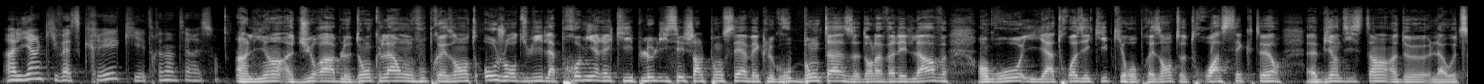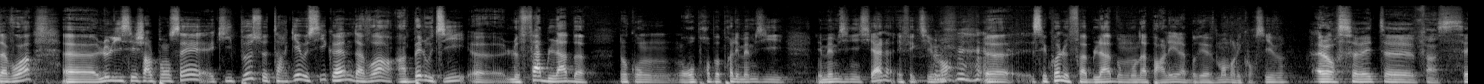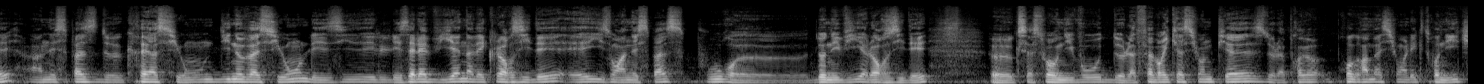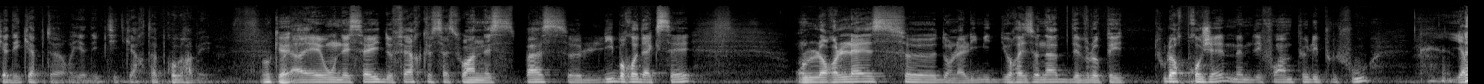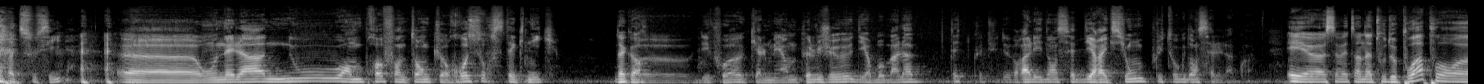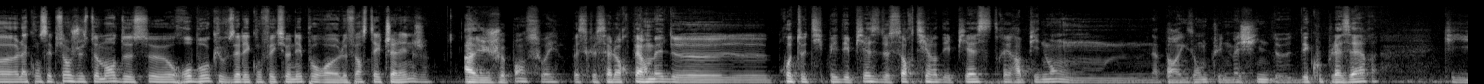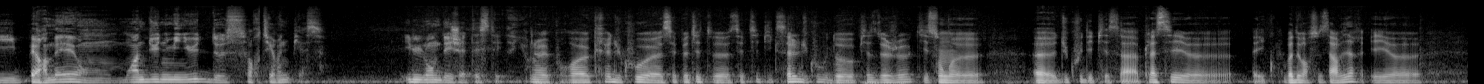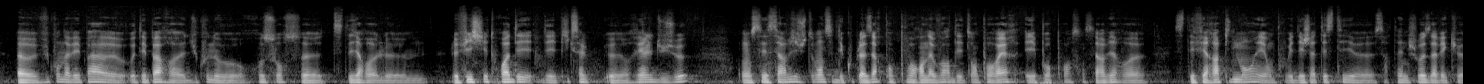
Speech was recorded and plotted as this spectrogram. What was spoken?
un lien qui va se créer qui est très intéressant. un lien durable. Donc là, on vous présente aujourd'hui la première équipe, le lycée Charles Poncet avec le groupe Bontaz dans la vallée de l'Arve. En gros, il y a trois équipes qui représentent trois secteurs euh, bien distincts de la Haute-Savoie. Euh, le lycée Charles Poncet qui peut se targuer aussi quand même d'avoir un bel outil, euh, le Fab Lab. Donc on, on reprend à peu près les mêmes, les mêmes initiales, effectivement. Euh, c'est quoi le Fab Lab? On en a parlé là brièvement dans les coursives. Alors ça va être, euh, enfin c'est un espace de création, d'innovation. Les, élèves viennent avec leurs idées et ils ont un espace pour euh, donner vie à leurs idées, euh, que ce soit au niveau de la fabrication de pièces, de la pro- programmation électronique. Il y a des capteurs, il y a des petites cartes à programmer. Ok. Voilà, et on essaye de faire que ça soit un espace libre d'accès. On leur laisse, dans la limite du raisonnable, développer tous leurs projets, même des fois un peu les plus fous. Il n'y a pas de souci. Euh, on est là, nous, en prof, en tant que ressources techniques. D'accord. Euh, des fois, calmer un peu le jeu, dire bon, bah là, peut-être que tu devras aller dans cette direction plutôt que dans celle-là. Quoi. Et euh, ça va être un atout de poids pour la conception justement de ce robot que vous allez confectionner pour le First Take Challenge? Ah, je pense, oui, parce que ça leur permet de prototyper des pièces, de sortir des pièces très rapidement. On par exemple une machine de découpe laser qui permet en moins d'une minute de sortir une pièce. Ils l'ont déjà testé d'ailleurs. Pour euh, créer du coup euh, ces petites euh, ces petits pixels du coup de pièces de jeu qui sont du coup des pièces à placer et qu'on va devoir se servir et vu qu'on n'avait pas au départ du coup nos ressources c'est-à-dire le, le fichier 3D des pixels réels du jeu on s'est servi justement de ces découpes laser pour pouvoir en avoir des temporaires et pour pouvoir s'en servir. C'était fait rapidement et on pouvait déjà tester certaines choses avec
